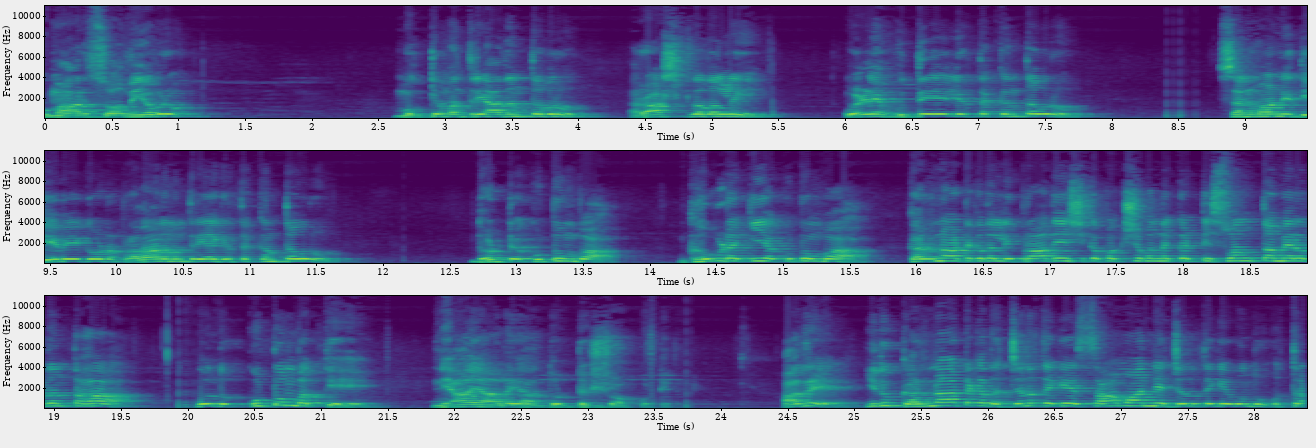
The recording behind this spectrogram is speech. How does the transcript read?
ಕುಮಾರಸ್ವಾಮಿಯವರು ಮುಖ್ಯಮಂತ್ರಿ ಆದಂಥವರು, ರಾಷ್ಟ್ರದಲ್ಲಿ ಒಳ್ಳೆ ಹುದ್ದೆಯಲ್ಲಿರ್ತಕ್ಕಂಥವರು, ಸನ್ಮಾನ್ಯ ದೇವೇಗೌಡರು ಪ್ರಧಾನಮಂತ್ರಿಯಾಗಿರ್ತಕ್ಕಂಥವರು, ದೊಡ್ಡ ಕುಟುಂಬ, ಗೌಡಕಿಯ ಕುಟುಂಬ ಕರ್ನಾಟಕದಲ್ಲಿ ಪ್ರಾದೇಶಿಕ ಪಕ್ಷವನ್ನು ಕಟ್ಟಿ ಸ್ವಂತ ಮೆರೆದಂತಹ ಒಂದು ಕುಟುಂಬಕ್ಕೆ ನ್ಯಾಯಾಲಯ ದೊಡ್ಡ ಶಾಕ್ ಕೊಟ್ಟಿದೆ. ಆದರೆ ಇದು ಕರ್ನಾಟಕದ ಜನತೆಗೆ, ಸಾಮಾನ್ಯ ಜನತೆಗೆ ಒಂದು ಉತ್ತರ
